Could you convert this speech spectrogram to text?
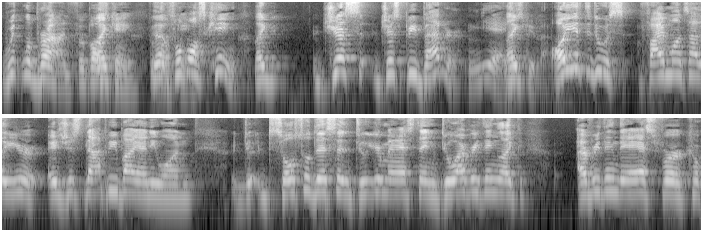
with LeBron. Football's like, king. the Football's football's king. Like just just be better. Yeah, like just be better. all you have to do is five months out of the year is just not be by anyone. D- social distance, do your mask thing, do everything like everything they ask for co-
